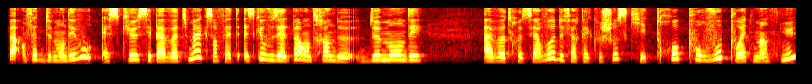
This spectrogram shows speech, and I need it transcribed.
Bah, en fait, demandez-vous, est-ce que c'est pas votre max en fait? Est-ce que vous n'êtes pas en train de demander à votre cerveau de faire quelque chose qui est trop pour vous pour être maintenu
